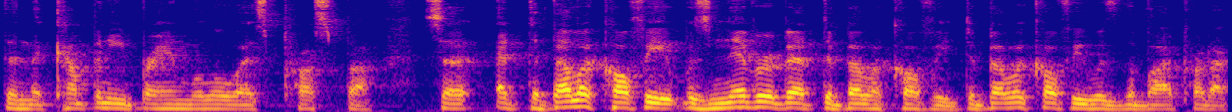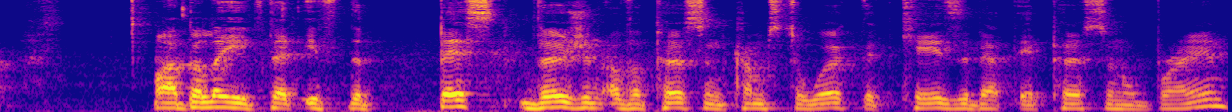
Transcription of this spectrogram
then the company brand will always prosper. So at Di Bella Coffee, it was never about Di Bella Coffee. Di Bella Coffee was the byproduct. I believe that if the best version of a person comes to work that cares about their personal brand,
